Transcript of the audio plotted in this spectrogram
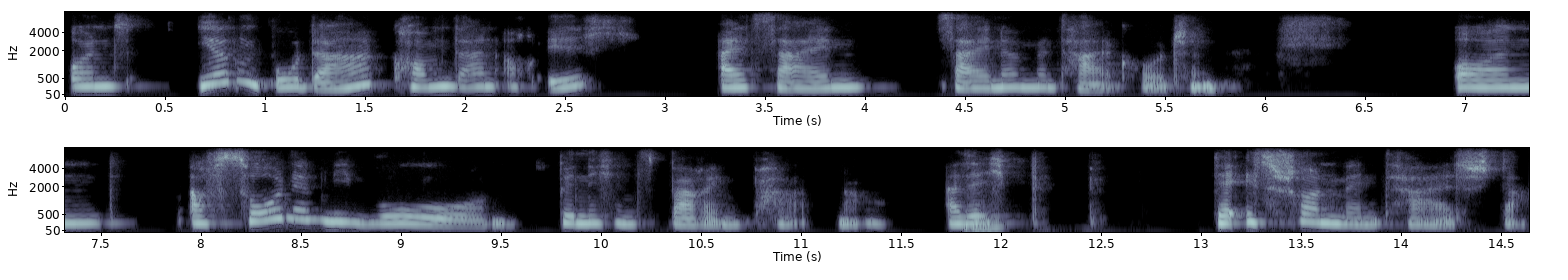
Und irgendwo da komme dann auch ich als sein, seine Mentalcoachin. Und auf so einem Niveau bin ich ein Sparringpartner. Also mhm. ich, der ist schon mental stark.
